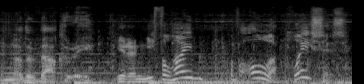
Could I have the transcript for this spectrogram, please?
Another Valkyrie. You're in Niflheim? Of all the places.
